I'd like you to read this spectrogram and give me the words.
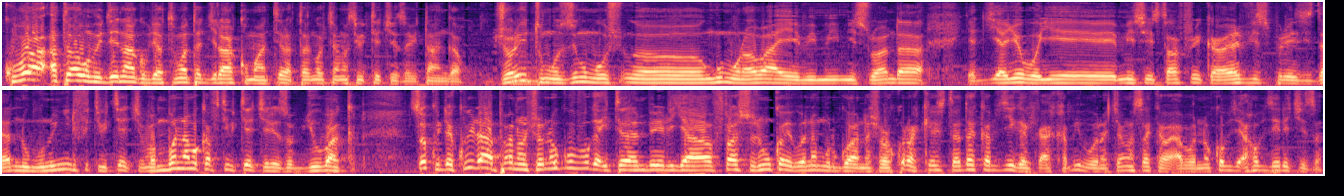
kuba mideli ntabwo byatuma atagira komantere atangaho cyangwa se ibitekerezo bitangaho. Jori tumuzi eh, nk'umuntu wabaye mi- mi- miss rwanda yagiye ayoboye miss east africa yari visi perezida ni umuntu nyine ufite ibitekerezo bambonamo ko afite ibitekerezo byubaka. So kujya kuri rapano ashobora no kuvuga iterambere rya fashion nk'uko abibona mu rwanda ashobora gukora study akabyiga akabibona cyangwa se akabona aho byerekeza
